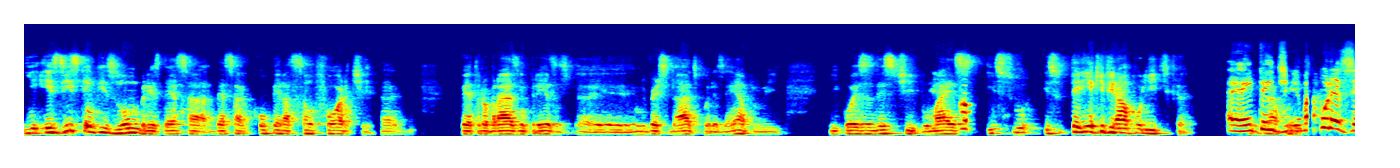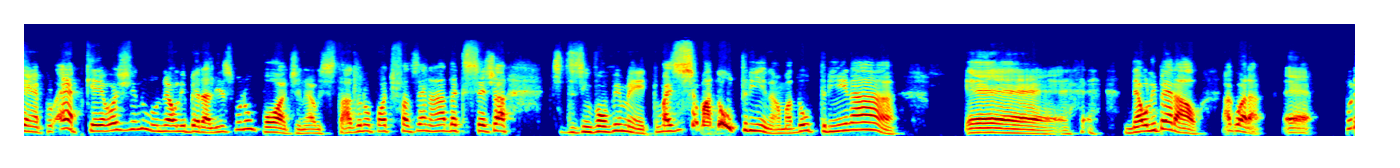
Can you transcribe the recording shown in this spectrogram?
e existem vislumbres dessa, dessa cooperação forte, né? Petrobras, empresas, eh, universidades, por exemplo, e, e coisas desse tipo, mas isso, isso teria que virar uma política. É, entendi. Mas, por exemplo, é, porque hoje no neoliberalismo não pode, né? O Estado não pode fazer nada que seja de desenvolvimento. Mas isso é uma doutrina, uma doutrina é, neoliberal. Agora, é, por,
